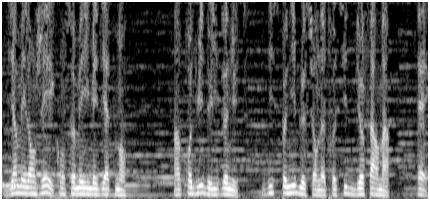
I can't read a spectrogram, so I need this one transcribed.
bien mélanger et consommer immédiatement. Un produit de Isonut, disponible sur notre site Biopharma. Hey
